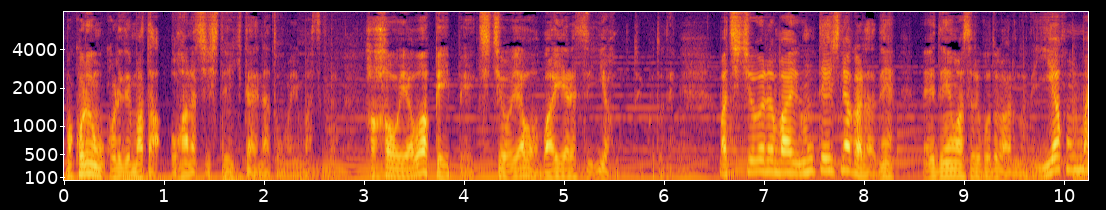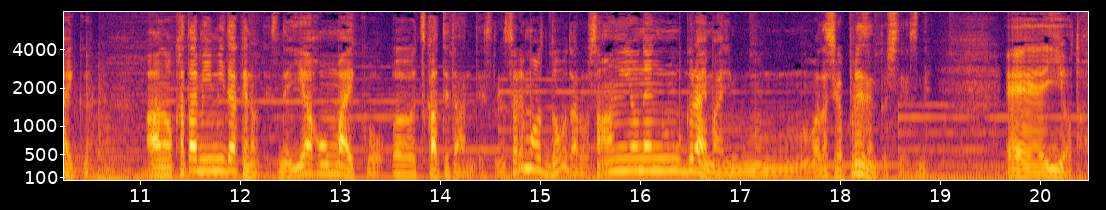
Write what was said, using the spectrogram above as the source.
まあ、これもこれでまたお話ししていきたいなと思いますけど母親は PayPay 父親はワイヤレスイヤホン、まあ、父親の場合運転しながらね電話することがあるのでイヤホンマイク。あの片耳だけのですねイヤホンマイクを使ってたんですね。それもどうだろう34年ぐらい前に、私がプレゼントしてですねえー、いいよと。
